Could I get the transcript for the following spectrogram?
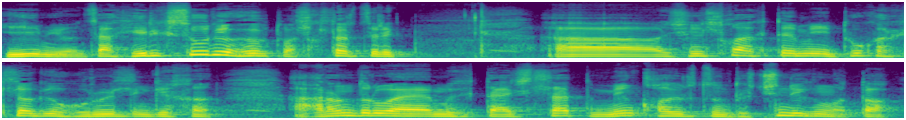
ийм юм. За хэрэгсүүрийн хувьд болохоор зэрэг шинжилгээ академийн түүх археологийн хүрээлэнгийнхэн 14 аймагт ажиллаад 1241 одоо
